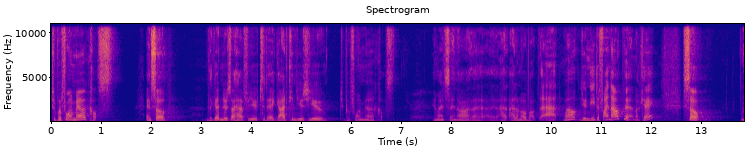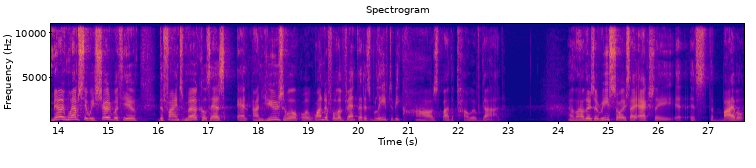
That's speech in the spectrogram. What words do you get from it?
to perform miracles. And so, the good news I have for you today God can use you to perform miracles. You might say, No, I, don't know about that. Well, you need to find out then, okay? So, Merriam Webster, we shared with you, defines miracles as an unusual or wonderful event that is believed to be caused by the power of God. Now, there's a resource, I actually, it's the Bible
